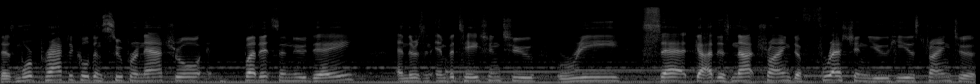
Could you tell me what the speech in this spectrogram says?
that is more practical than supernatural, but it's a new day. And there's an invitation to reset. God is not trying to freshen you, He is trying to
